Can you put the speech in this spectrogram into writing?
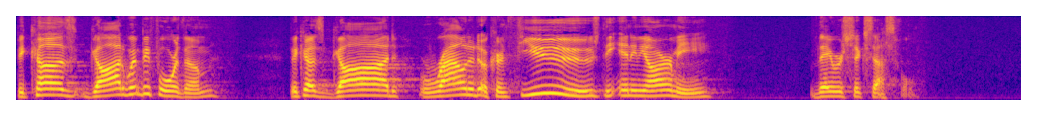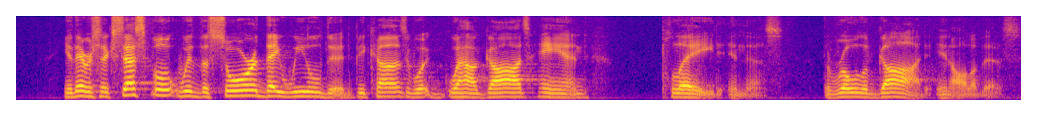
because God went before them, because God routed or confused the enemy army, they were successful. You know, they were successful with the sword they wielded because of what, how God's hand played in this, the role of God in all of this.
